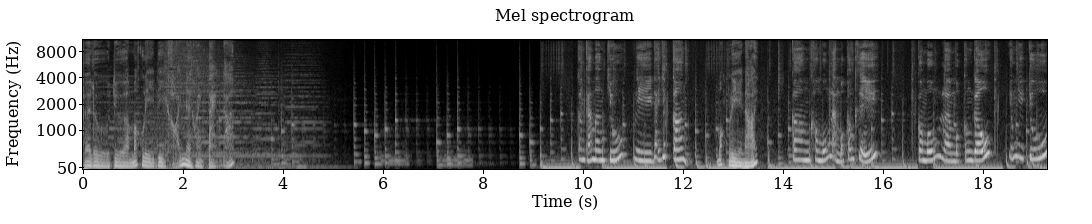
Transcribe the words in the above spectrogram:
Blue đưa Mowgli đi khỏi nơi hoang tàn đó. Cảm ơn chú vì đã giúp con. Mowgli nói Con không muốn làm một con khỉ. Con muốn làm một con gấu Giống như chú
